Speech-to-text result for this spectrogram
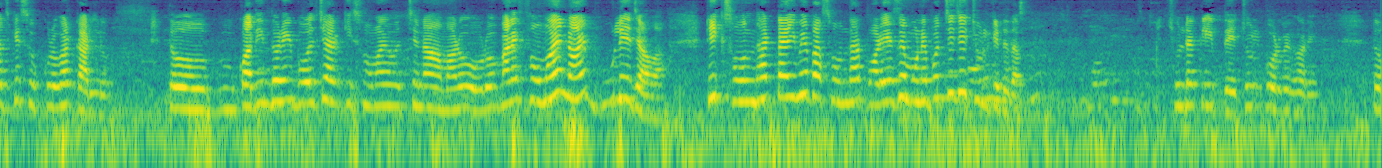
আজকে শুক্রবার কাটলো। তো কদিন ধরেই বলছে আর কি, সময় হচ্ছে না আমারও ওরও মানে সময় নয়, ভুলে যাওয়া। ঠিক সন্ধ্যার টাইমে বা সন্ধ্যার পরে এসে মনে পড়ছে যে চুল কেটে দাও। চুলটা ক্লিপ দে, চুল করবে ঘরে। তো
